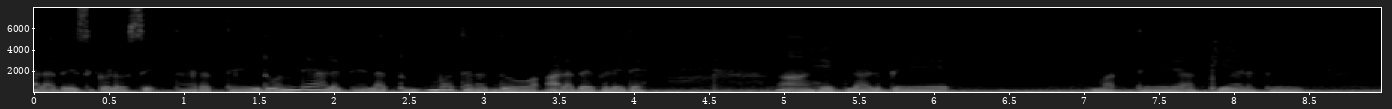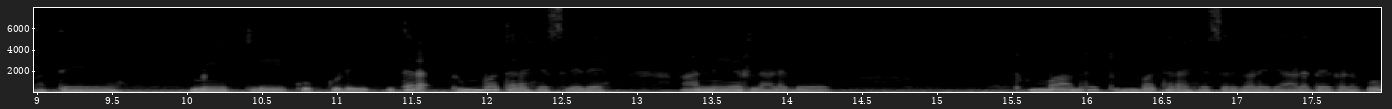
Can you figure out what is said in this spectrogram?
ಅಳಬೇಸ್ಗಳು ಸಿಗ್ತಾ ಇರುತ್ತೆ. ಇದೊಂದೇ ಅಳಬೆ ಅಲ್ಲ, ತುಂಬ ಥರದ್ದು ಅಳಬೆಗಳಿದೆ. ಅಳಬೆ, ಮತ್ತು ಅಕ್ಕಿ ಅಳಬೆ, ಮತ್ತು ಮೇತ್ಲಿ, ಕುಕ್ಕುಡಿ, ಈ ಥರ ತುಂಬ ಥರ ಹೆಸರಿದೆ. ನೇರ್ಲ ಅಳಬೆ, ತುಂಬ ಅಂದರೆ ತುಂಬ ಥರ ಹೆಸರುಗಳಿದೆ ಅಳಬೆಗಳಿಗೂ.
